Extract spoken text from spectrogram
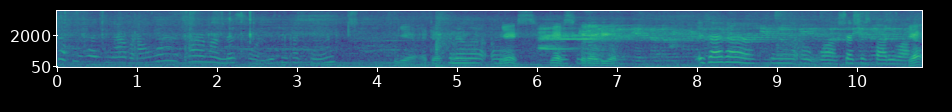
stuff he has now, but I want to try him on this one. Do you think I can? Yeah, definitely. Vanilla oat. Yes, yes, good idea. Is that a vanilla oat wash? That's just body wash. Yeah.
